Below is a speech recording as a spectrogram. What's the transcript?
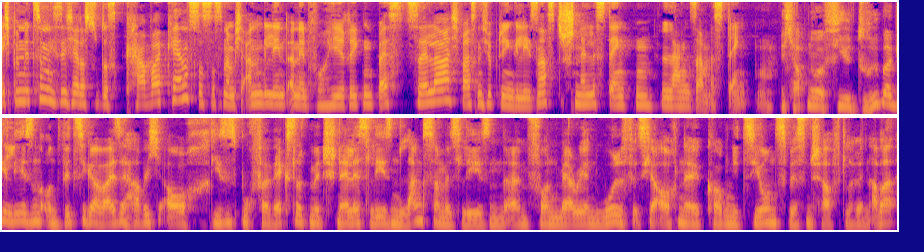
Ich bin mir ziemlich sicher, dass du das Cover kennst. Das ist nämlich angelehnt an den vorherigen Bestseller. Ich weiß nicht, ob du ihn gelesen hast. Schnelles Denken, langsames Denken. Ich habe nur viel drüber gelesen und witzigerweise habe ich auch dieses Buch verwechselt mit Schnelles Lesen, langsames Lesen ähm, von Marian Wolf. Ist ja auch eine Kognitionswissenschaftlerin. Aber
